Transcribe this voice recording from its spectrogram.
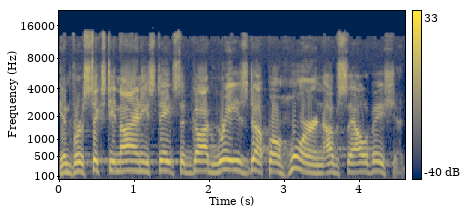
In verse 69, he states that God raised up a horn of salvation,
